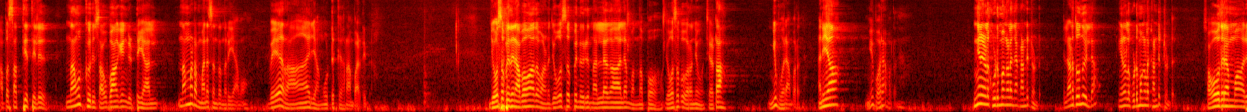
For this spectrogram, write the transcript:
അപ്പൊ സത്യത്തിൽ നമുക്കൊരു സൗഭാഗ്യം കിട്ടിയാൽ നമ്മുടെ മനസ്സെന്തെന്നറിയാമോ? വേറെ ആരും അങ്ങോട്ട് കയറാൻ പാടില്ല. ജോസഫ് ഇതിന് അപവാദമാണ്. ജോസഫിന് ഒരു നല്ല കാലം വന്നപ്പോൾ ജോസഫ് പറഞ്ഞു ചേട്ടാ ഇങ്ങ് പോരാൻ പറഞ്ഞു. അനിയാ ഇങ്ങ് പോരാൻ പറഞ്ഞു. ഇങ്ങനെയുള്ള കുടുംബങ്ങളെ ഞാൻ കണ്ടിട്ടുണ്ട്. എല്ലായിടത്തൊന്നുമില്ല. ഇങ്ങനെയുള്ള കുടുംബങ്ങളെ കണ്ടിട്ടുണ്ട്. സഹോദരന്മാർ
